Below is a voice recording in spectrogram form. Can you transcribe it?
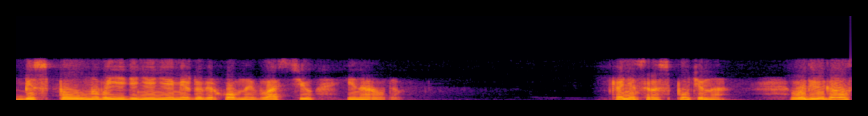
без полного единения между верховной властью и народом. Конец Распутина выдвигал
